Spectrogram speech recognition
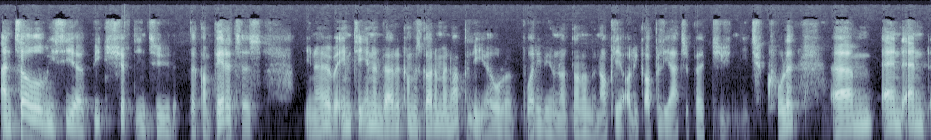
until we see a big shift into the competitors, you know, MTN and Vodacom has got a monopoly or whatever you're not, not a monopoly, oligopoly, I suppose you need to call it. Um, and, and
